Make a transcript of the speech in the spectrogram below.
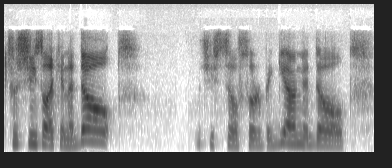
So she's like an adult, but she's still sort of a young adult.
